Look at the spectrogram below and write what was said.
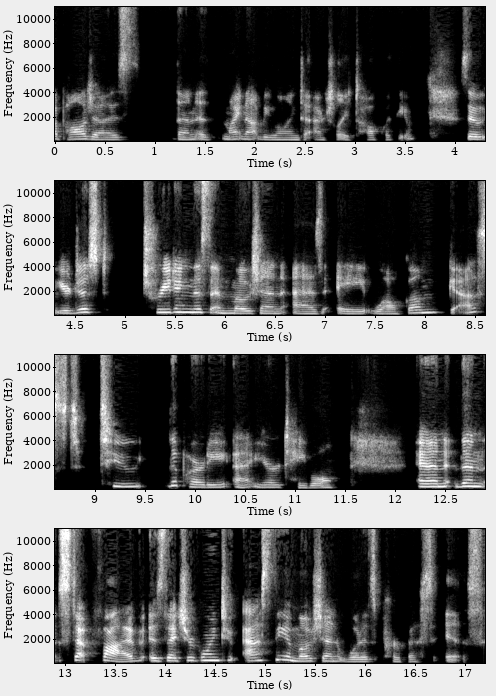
apologize, then it might not be willing to actually talk with you. So you're just treating this emotion as a welcome guest to the party at your table. And then step five is that you're going to ask the emotion what its purpose is.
